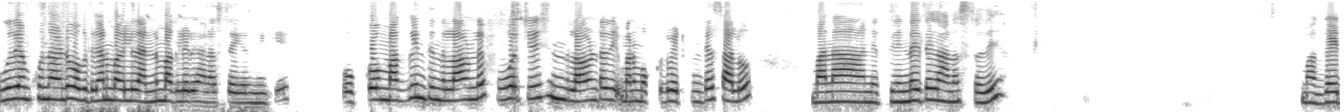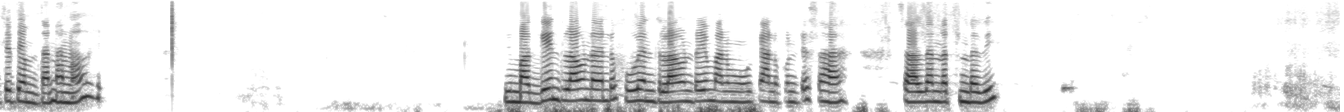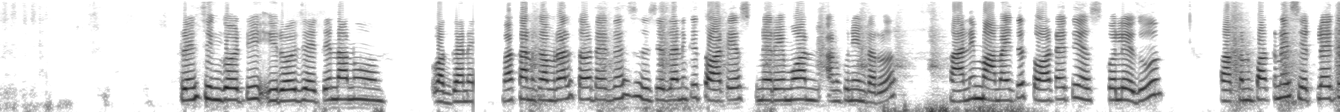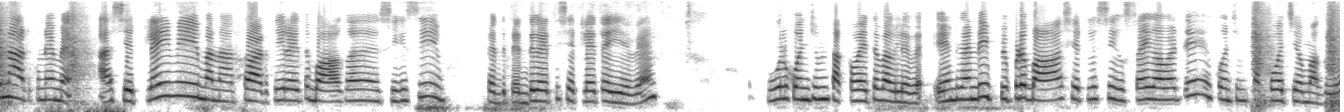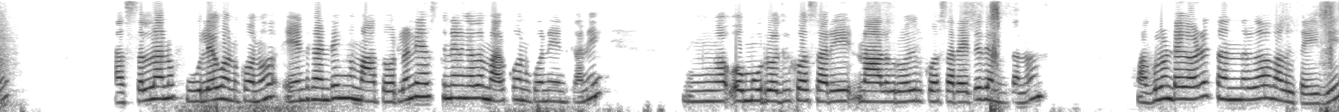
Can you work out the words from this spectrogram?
పువ్వు తెంపుకుందామంటే ఒకటి కానీ మగలేదు అన్ని మగలేదు కానీ వస్తాయి కదా మీకు. ఒక్కో మగ్గు ఇంత ఇంతలా ఉండే పువ్వు వచ్చేసి ఇంతలా ఉంటది. మనం ఒక్కటి పెట్టుకుంటే చాలు మన నెత్తి నిండా అయితే కానొస్తుంది మగ్గ అయితే తెంపుతాను ఈ మగ్గ ఎంతలా ఉండదంటే పువ్వు ఎంతలా ఉంటాయో మనం ఊరికి అనుకుంటే చా చాలదన్నట్టుండది ఫ్రెండ్స్ ఇంకోటి ఈ రోజు అయితే నేను వగ్గానే మా కనకమరాల తోట అయితే చూసేదానికి తోట వేసుకున్నారేమో అని అనుకుని ఉంటారు కానీ మామైతే తోట అయితే వేసుకోలేదు. పక్కన పక్కనే చెట్లు అయితే నాటుకునేమే. ఆ చెట్లే ఇవి మన తోట తీరైతే అయితే బాగా సిగిసి పెద్ద పెద్దగా అయితే చెట్లు అయితే అయ్యేవే. పూలు కొంచెం తక్కువ అయితే పగిలేవే. ఏంటంటే ఇప్పుడే బాగా చెట్లు సిగుస్తాయి కాబట్టి కొంచెం తక్కువ వచ్చేవి మగ్గులు. అస్సలు నేను పూలే కొనుక్కోను. ఏంటంటే ఇంకా మా తోటలోనే వేసుకున్నాను కదా మరి కొనుక్కొని ఏంటి కానీ ఓ మూడు రోజులకి ఒకసారి నాలుగు రోజులకి ఒకసారి అయితే తెంపుతాను మగ్గులు ఉంటాయి కాబట్టి తొందరగా పగులుతాయి ఇవి.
